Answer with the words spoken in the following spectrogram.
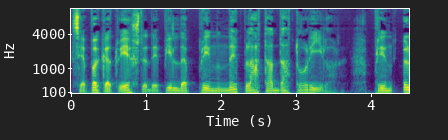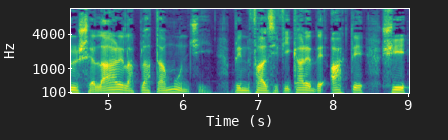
se păcătuiește de pildă prin neplata datoriilor, prin înșelare la plata muncii, prin falsificare de acte și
